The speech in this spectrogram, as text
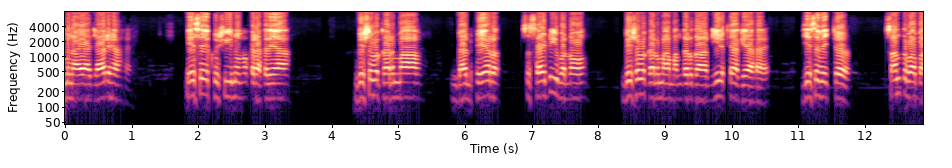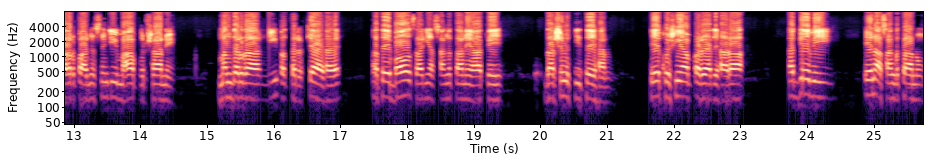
ਮਨਾਇਆ ਜਾ ਰਿਹਾ ਹੈ। ਇਸੇ ਖੁਸ਼ੀ ਨੂੰ ਮੁੱਖ ਰੱਖਦਿਆਂ ਵਿਸ਼ਵਕਰਮਾ ਵੈਲਫੇਅਰ ਸੁਸਾਇਟੀ ਵੱਲੋਂ ਵਿਸ਼ਵਕਰਮਾ ਮੰਦਿਰ ਦਾ ਨੀਂਹ ਰੱਖਿਆ ਗਿਆ ਹੈ, ਜਿਸ ਵਿੱਚ ਸੰਤ ਬਾਬਾ ਹਰਭਜਨ ਸਿੰਘ ਜੀ ਮਹਾਪੁਰਸ਼ਾਂ ਨੇ ਮੰਦਿਰ ਦਾ ਨੀਂਹ ਪੱਥਰ ਰੱਖਿਆ ਹੈ ਅਤੇ ਬਹੁਤ ਸਾਰੀਆਂ ਸੰਗਤਾਂ ਨੇ ਆ ਕੇ ਦਰਸ਼ਨ ਕੀਤੇ ਹਨ। ਇਹ ਖੁਸ਼ੀਆਂ ਭਰਿਆ ਦਿਹਾੜਾ ਅੱਗੇ ਵੀ ਇਹਨਾਂ ਸੰਗਤਾਂ ਨੂੰ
